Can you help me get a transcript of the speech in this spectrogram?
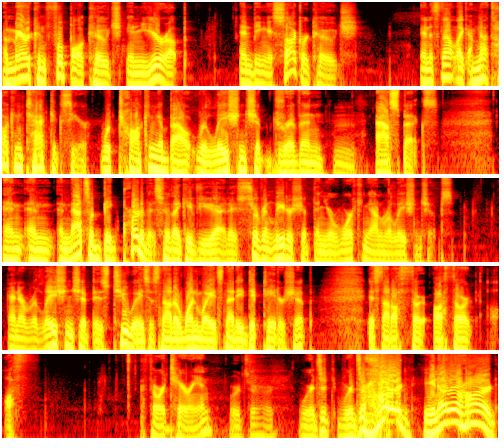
American football coach in Europe and being a soccer coach, and it's not like I'm not talking tactics here. We're talking about relationship driven hmm. aspects, and and and that's a big part of it. So like if you had a servant leadership, then you're working on relationships. And a relationship is two ways. It's not a one way. It's not a dictatorship. It's not author, author, auth- authoritarian. Words are hard. Words are words are hard. You know they're hard,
